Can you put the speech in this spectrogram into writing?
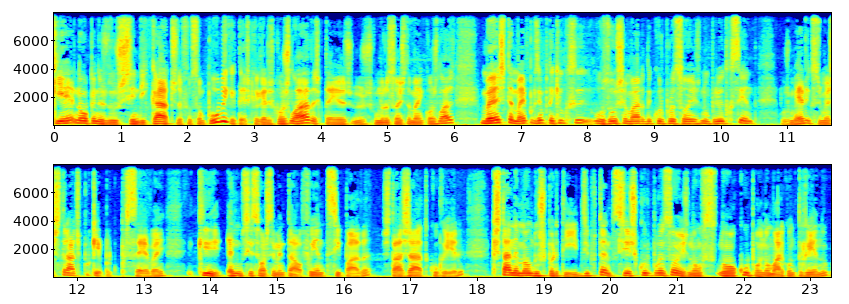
que é não apenas dos sindicatos da função pública, que têm as carreiras congeladas, que têm as, as remunerações também congeladas, mas também, por exemplo, daquilo que se ousou chamar de corporações num período recente. Os médicos, os magistrados. Porquê? Porque percebem que a negociação orçamental foi antecipada, está já a decorrer, que está na mão dos partidos e, portanto, se as corporações não, não ocupam e não marcam terreno,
